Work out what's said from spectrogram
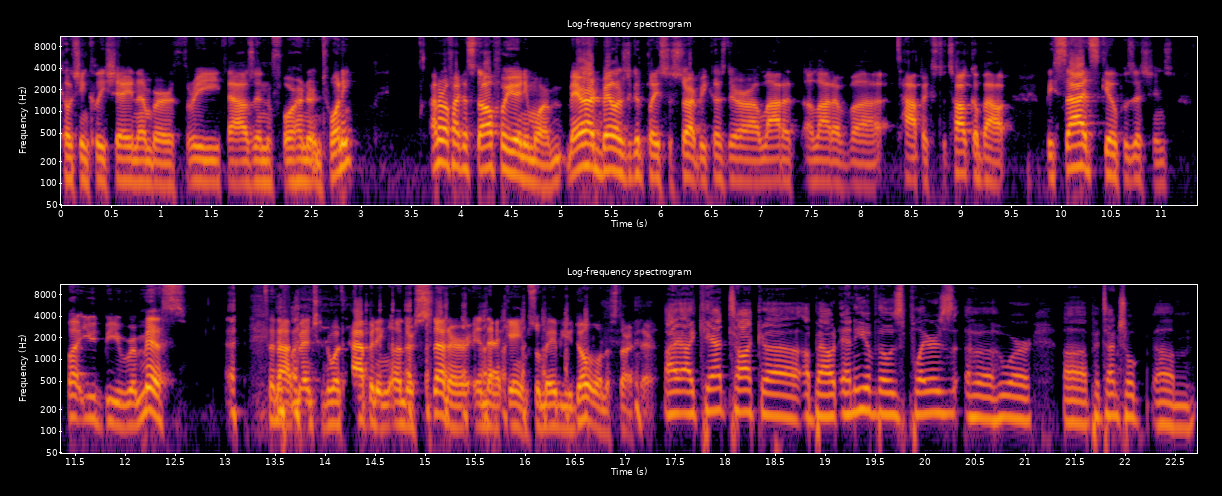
Coaching cliche number three thousand four hundred and twenty. I don't know if I can stall for you anymore. Maryland Baylor is a good place to start because there are a lot of a lot of uh, topics to talk about besides skill positions. But you'd be remiss to not mention what's happening under center in that game. So maybe you don't want to start there. I, I can't talk uh, about any of those players uh, who are uh, potential um,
